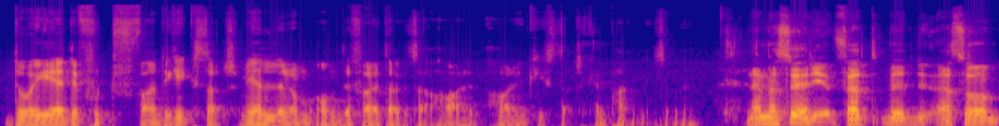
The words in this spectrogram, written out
då är det fortfarande Kickstarter som gäller om, om det företaget har, har en Kickstarter-kampanj. Liksom. Nej, men så är det ju. För att alltså,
